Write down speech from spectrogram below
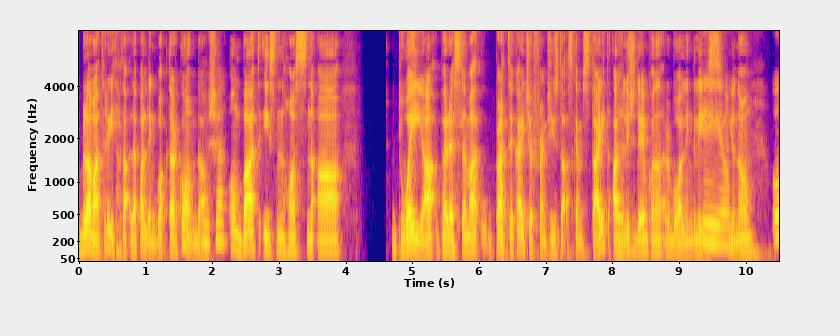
bla ma trid ħa taqleb għal lingwa aktar komda. Mhux hekk? U mbagħad qisni nħoss naqa' dwejjaq peress li ma prattikajtx il-Franċiż daqs kemm stajt għaliex dejjem konna nqallbu għall-Ingliż, Iju. you know. U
